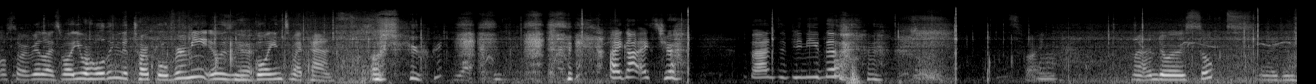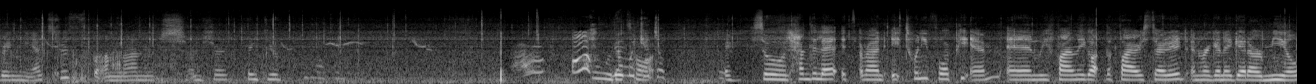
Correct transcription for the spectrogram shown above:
Also, I realized while you were holding the tarp over me, it was Yeah. going into my pants. Oh shoot. Yeah. I got extra pants if you need them. It's fine. My underwear is soaked, and I didn't bring any extras, but I'm managed. I'm sure. Thank you. Ooh, that's hot. Okay, So alhamdulillah, it's around 8.24 p.m. and we finally got the fire started and we're gonna get our meal,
